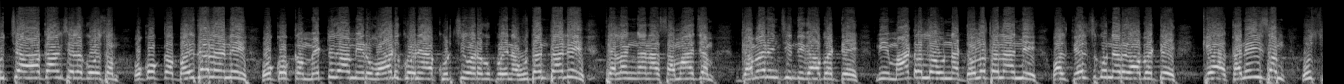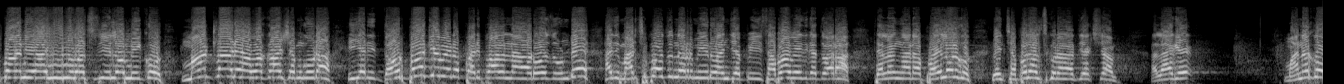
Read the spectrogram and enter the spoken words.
ఉచ్చ ఆకాంక్షల కోసం ఒక్కొక్క బలిదానాన్ని ఒక్కొక్క మెట్టుగా మీరు వాడుకొని ఆ కుర్చీ వరకు పోయిన ఉదంతాన్ని తెలంగాణ సమాజం గమనించింది కాబట్టి మీ మాటల్లో ఉన్న డొల్లతనాన్ని వాళ్ళు తెలుసుకున్నారు కాబట్టి కనీసం ఉస్మానియా యూనివర్సిటీలో మీకు మాట్లాడే అవకాశం కూడా ఇయని దౌర్భాగ్యమైన పరిపాలన ఆ రోజు ఉండే అది మర్చిపోతున్నారు మీరు అని చెప్పి ఈ సభా వేదిక ద్వారా తెలంగాణ ప్రజలకు నేను చెప్పదలుచుకున్నాను అధ్యక్ష. అలాగే మనకు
